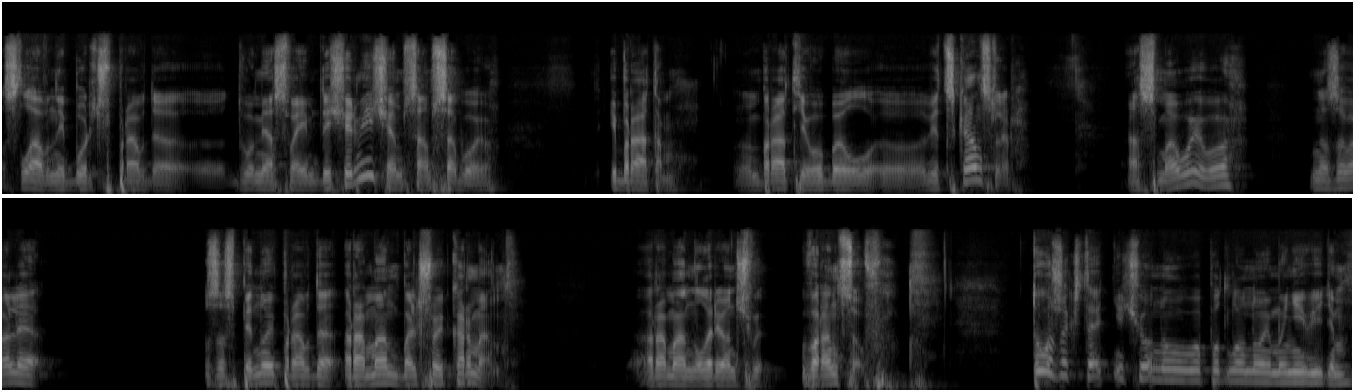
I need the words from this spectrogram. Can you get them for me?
славный больше, правда, двумя своими дочерьми, чем сам собой, и братом. Брат его был э, вице-канцлер, а самого его называли за спиной, правда, Роман Большой Карман. Роман Ларионович Воронцов. Тоже, кстати, ничего нового под луной мы не видим.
